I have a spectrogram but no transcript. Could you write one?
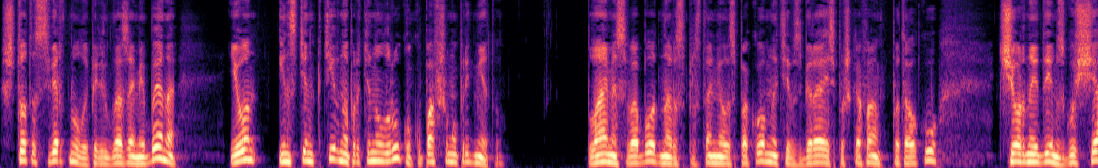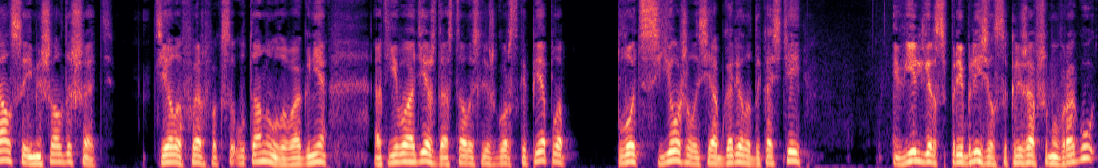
Что-то сверкнуло перед глазами Бена, и он инстинктивно протянул руку к упавшему предмету. Пламя свободно распространялось по комнате, взбираясь по шкафам к потолку. Черный дым сгущался и мешал дышать. Тело Ферфакса утонуло в огне, от его одежды осталась лишь горстка пепла, плоть съежилась и обгорела до костей. Вильерс приблизился к лежавшему врагу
